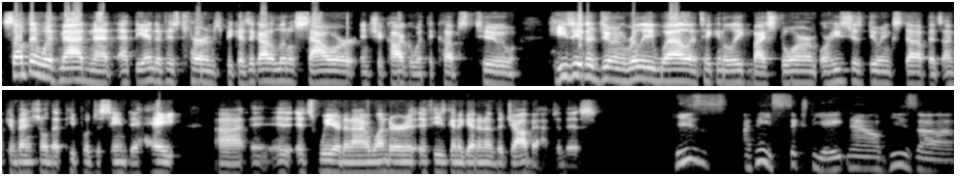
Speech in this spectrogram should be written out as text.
something with Maddon at, at the end of his terms because it got a little sour in Chicago with the Cubs too he's either doing really well and taking the league by storm, or he's just doing stuff that's unconventional that people just seem to hate. Uh, it, it's weird, and I wonder if he's going to get another job after this. He's, I think he's 68 now. He's, uh,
